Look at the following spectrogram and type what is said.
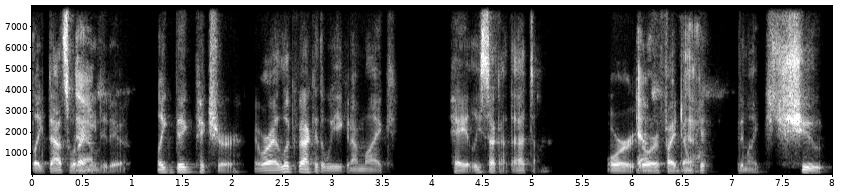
Like that's what I need to do. Like big picture, where I look back at the week and I'm like, hey, at least I got that done. Or Yeah. or if I don't Yeah. get I'm like, shoot,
